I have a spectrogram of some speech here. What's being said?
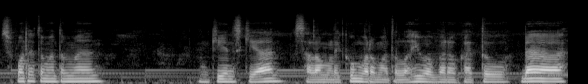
Support ya teman-teman. Mungkin sekian. Assalamualaikum warahmatullahi wabarakatuh. Dah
